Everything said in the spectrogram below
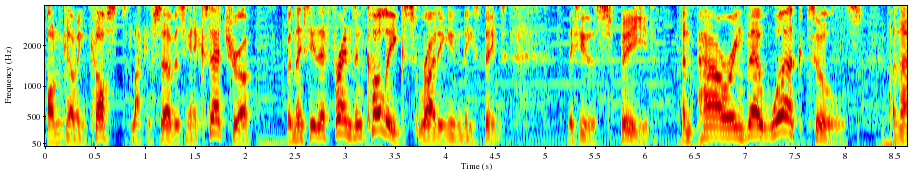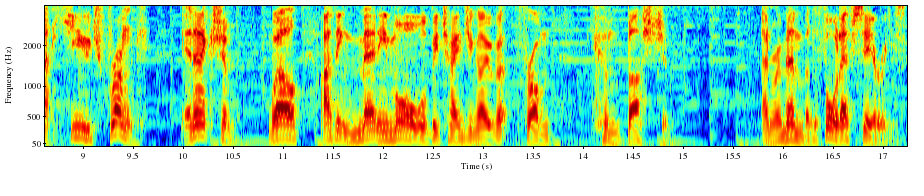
ongoing costs, lack of servicing, etc., when they see their friends and colleagues riding in these things, they see the speed and powering their work tools and that huge frunk in action. Well, I think many more will be changing over from combustion. And remember, the Ford F-Series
